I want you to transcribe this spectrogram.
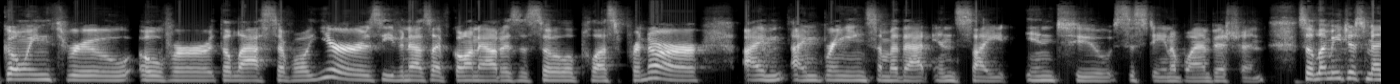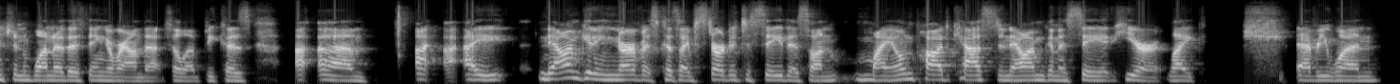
going through over the last several years, even as I've gone out as a solo pluspreneur, I'm I'm bringing some of that insight into sustainable ambition. So let me just mention one other thing around that, Philip, because uh, um, I, I now I'm getting nervous because I've started to say this on my own podcast and now I'm going to say it here. Like, shh, everyone,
